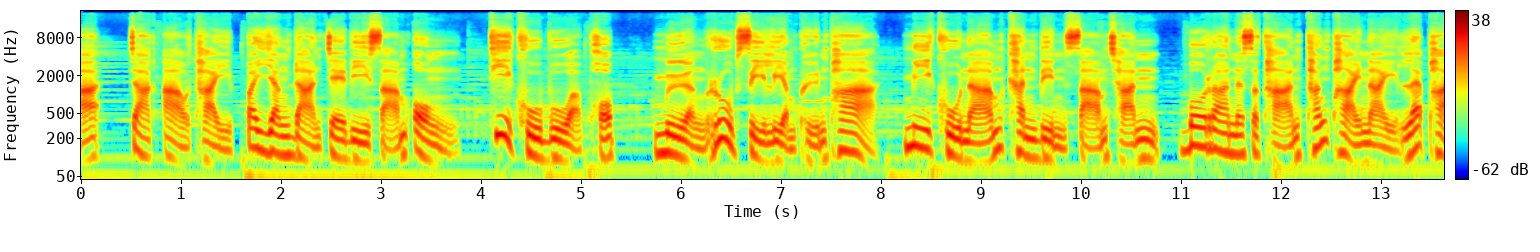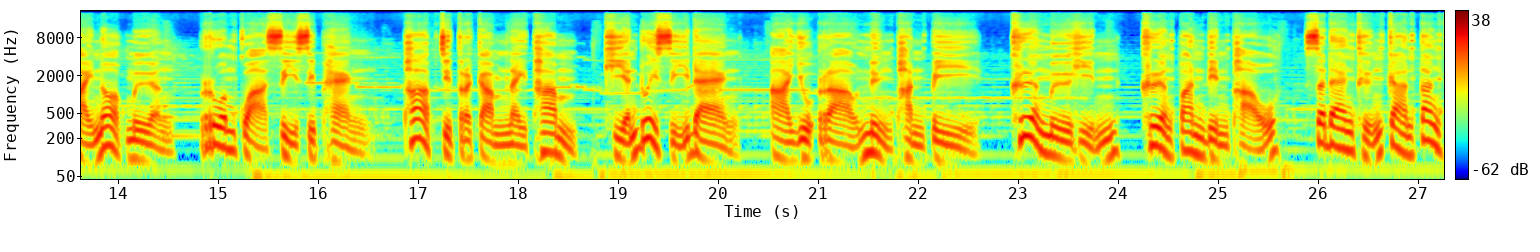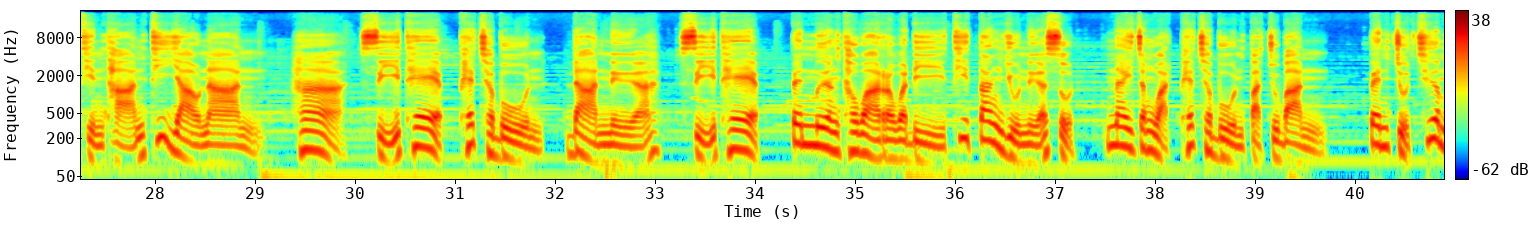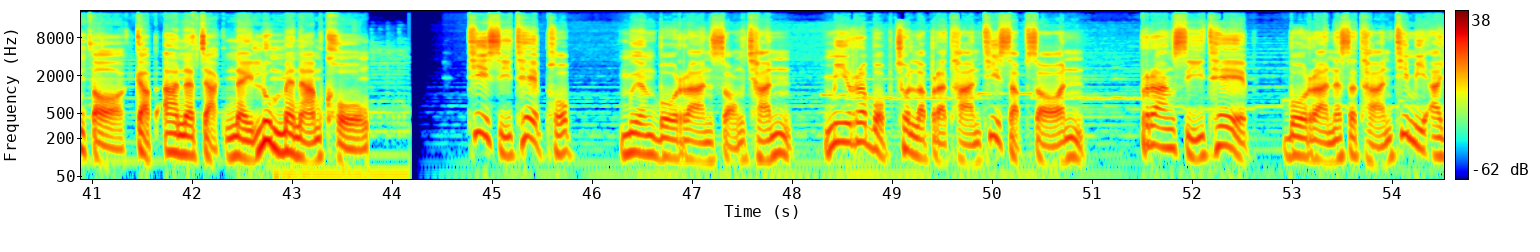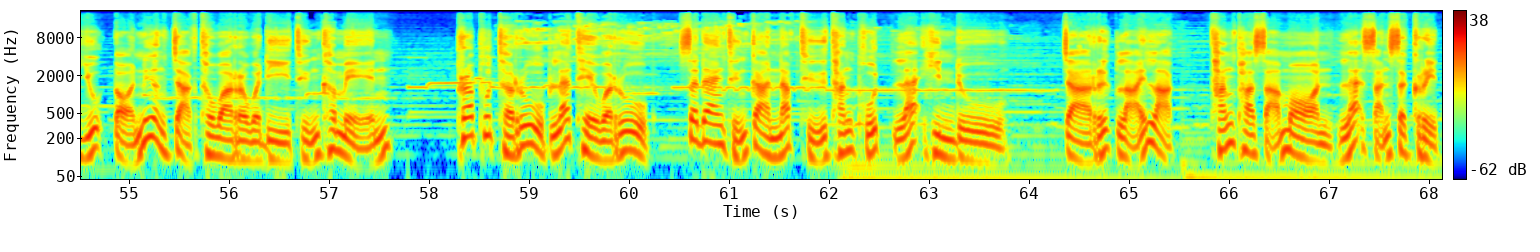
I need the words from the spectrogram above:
จากอ่าวไทยไปยังด่านเจดีสามองค์ ที่คูบัวพบ เมืองรูปสี่เหลี่ยมผืนผ้า มีคูน้ำคันดินสามชั้น โบราณสถานทั้งภายในและภายนอกเมือง รวมกว่า 40 แห่ง ภาพจิตรกรรมในถ้ำเขียนด้วยสีแดง อายุราว 1,000 ปี เครื่องมือหิน เครื่องปั้นดินเผา แสดงถึงการตั้งถิ่นฐานที่ยาวนาน 5. สีเทพ เพชรบูรณ์ ด่านเหนือ สีเทพ เป็นเมืองทวารวดีที่ตั้งอยู่เหนือสุดในจังหวัดเพชรบูรณ์ปัจจุบัน เป็นจุดเชื่อมต่อกับอาณาจักรในลุ่มแม่น้ำโขง ที่สีเทพพบ เมืองโบราณสองชั้น มีระบบชนลประทานที่ซับซ้อน ปรางสีเทพ โบราณสถานที่มีอายุต่อเนื่องจากทวารวดีถึงเขมร พระพุทธรูปและเทวรูป แสดงถึงการนับถือทั้งพุทธและฮินดู จารึกหลายหลัก ทั้งภาษามอญและสันสกฤต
